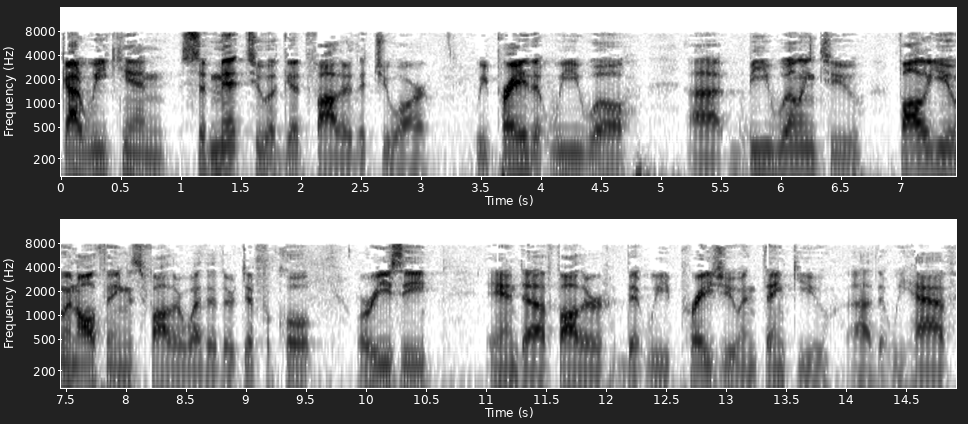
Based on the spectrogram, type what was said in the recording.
God, we can submit to a good Father that you are. We pray that we will uh, be willing to follow you in all things, Father, whether they're difficult or easy. And uh, Father, that we praise you and thank you uh, that we have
